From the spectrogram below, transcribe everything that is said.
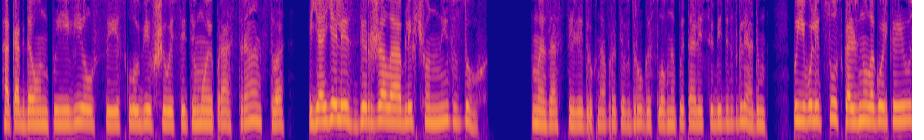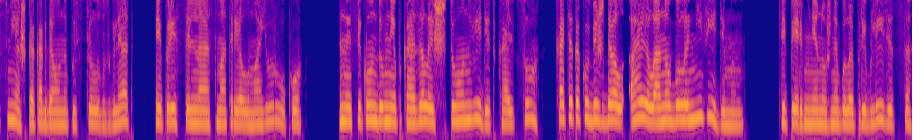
А когда он появился из клубившегося тьмой пространства, я еле сдержала облегченный вздох. Мы застыли друг напротив друга, словно пытались убить взглядом. По его лицу скользнула горькая усмешка, когда он опустил взгляд и пристально осмотрел мою руку. На секунду мне показалось, что он видит кольцо, хотя, как убеждал Айл, оно было невидимым. Теперь мне нужно было приблизиться,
